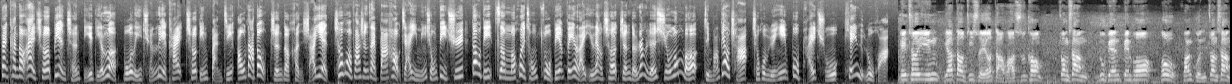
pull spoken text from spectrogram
但看到爱车变成叠叠乐，玻璃全裂开，车顶钣金凹大洞，真的很傻眼。车祸发生在八号甲乙民雄地区，到底怎么会从左边飞来一辆车？真的让人熊龙膜。警方调查车祸原因，不排除天雨路滑。A 车因压到积水而打滑失控。撞上路边边坡后翻滚，撞上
